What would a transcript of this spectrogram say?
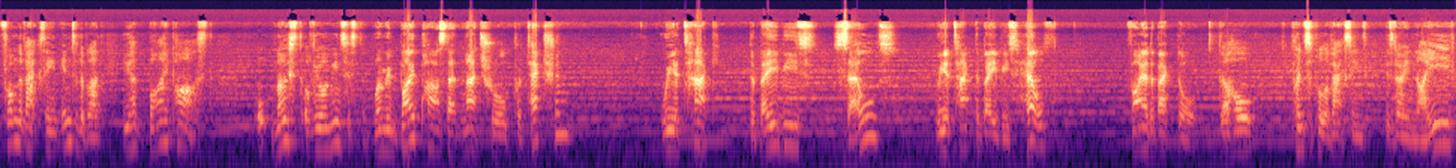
from the vaccine into the blood, you have bypassed most of your immune system. When we bypass that natural protection, we attack the baby's cells, we attack the baby's health via the back door. The whole principle of vaccines is very naive,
